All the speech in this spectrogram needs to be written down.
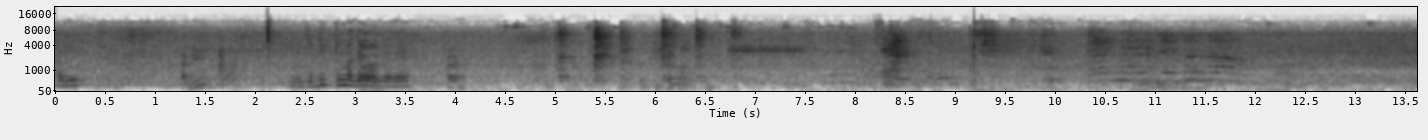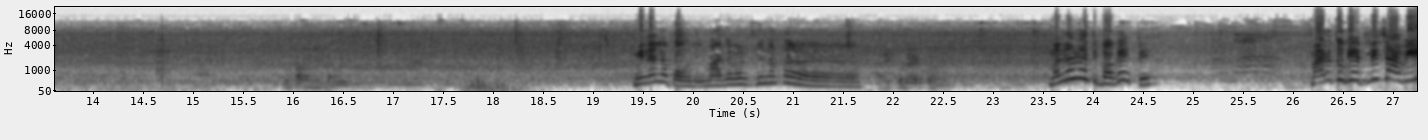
खाली. खाली? म्हणजे डिक्कीमध्ये वगैरे. मी नाही लपवली. माझ्यावरती ना कुठे आहे फोन मला नाही माहिती. बघा येते मारे तू घेतली चावी?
